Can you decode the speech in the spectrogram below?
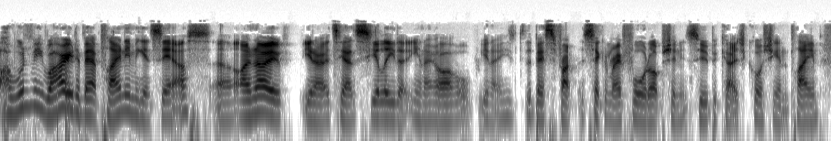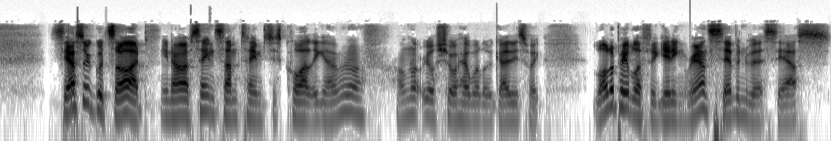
I wouldn't be worried about playing him against South. Uh, I know, you know, it sounds silly that, you know, oh, you know, he's the best front, second row forward option in Supercoach. Of course, you're going to play him. South's are a good side. You know, I've seen some teams just quietly go, oh, I'm not real sure how well it'll go this week. A lot of people are forgetting round seven versus South,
